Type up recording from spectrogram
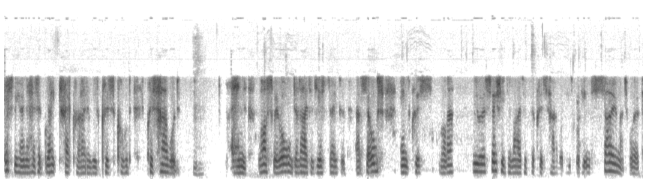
Espiona has a great track rider with Chris called Chris Harwood. Mm-hmm. And whilst we're all delighted yesterday for ourselves and Chris Waller, we were especially delighted for Chris Harwood. He's put in so much work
